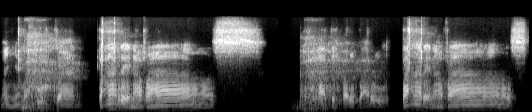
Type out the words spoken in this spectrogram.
menyembuhkan. Tarik nafas, berlatih paru-paru. Tarik nafas,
